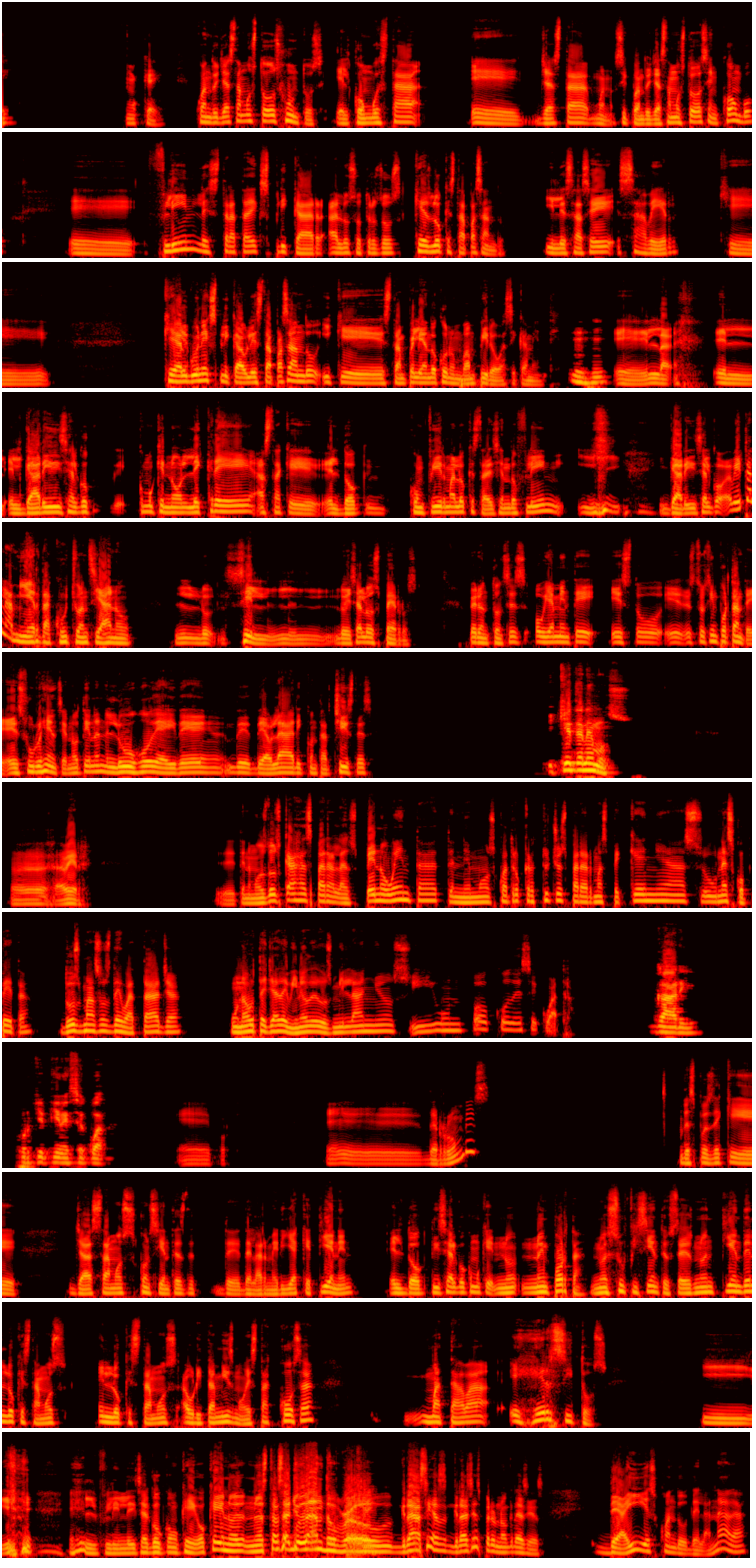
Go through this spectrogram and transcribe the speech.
Ok. Cuando ya estamos todos juntos, el combo está... Eh, ya está... Bueno, sí, cuando ya estamos todos en combo, eh, Flynn les trata de explicar a los otros dos qué es lo que está pasando y les hace saber que, que algo inexplicable está pasando y que están peleando con un vampiro, básicamente. Eh, el, el, Gary dice algo como que no le cree hasta que el Doc confirma lo que está diciendo Flynn y, Gary dice algo, vete a la mierda, cucho anciano. sí, lo dice a los perros. Pero entonces, obviamente, esto, esto es importante, es urgencia, no tienen el lujo de ahí de, de hablar y contar chistes. ¿Y qué tenemos? Ah, a ver. Eh, tenemos dos cajas para las P90, tenemos cuatro cartuchos para armas pequeñas, una escopeta, dos mazos de batalla, una botella de vino de 2000 años y un poco de C4. Gary, ¿por qué tiene C4? Eh, ¿Por qué? Eh, ¿Derrumbes? Después de que ya estamos conscientes de, de la armería que tienen, el doc dice algo como que no, no importa, no es suficiente, ustedes no entienden lo que estamos, en lo que estamos ahorita mismo. Esta cosa mataba ejércitos. Y el Flynn le dice algo como que, ok, no, no estás ayudando, bro. Gracias, gracias, pero no gracias. De ahí es cuando de la nada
